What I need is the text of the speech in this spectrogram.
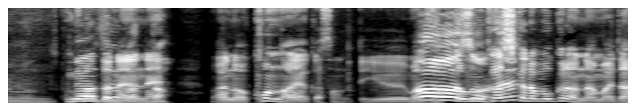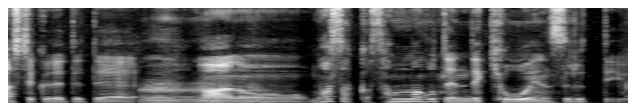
もうであとねねあの今野彩香さんっていう、まあ、ずっと昔から僕らの名前出してくれてて、あのまさか「さんま御殿」で共演するっていう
